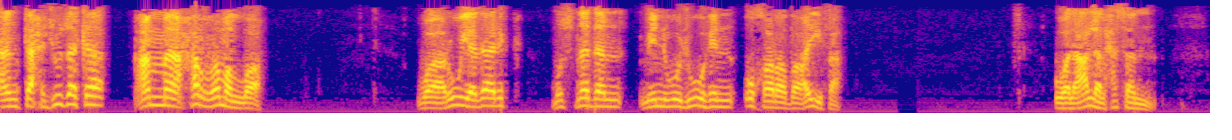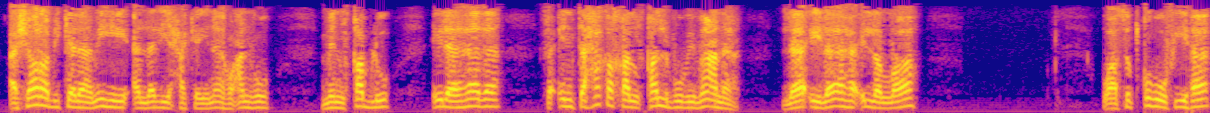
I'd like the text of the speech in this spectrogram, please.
أن تحجزك عما حرم الله. وروي ذلك مسندا من وجوه أخرى ضعيفة. ولعل الحسن أشار بكلامه الذي حكيناه عنه من قبل إلى هذا فإن تحقق القلب بمعنى لا إله إلا الله وصدقه فيها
